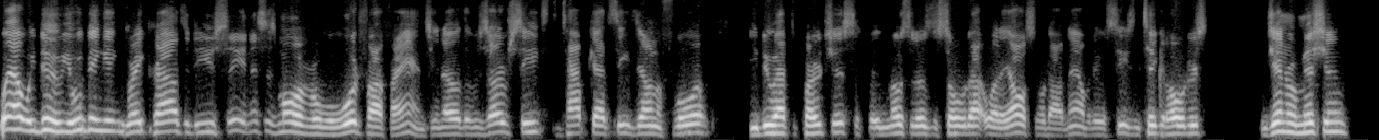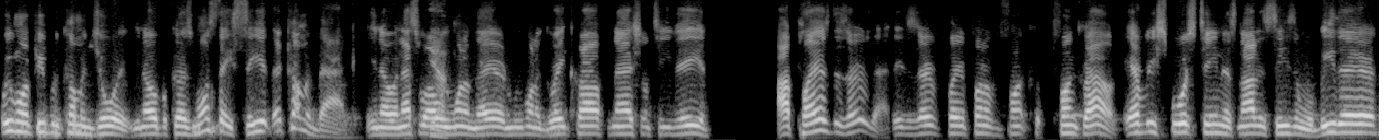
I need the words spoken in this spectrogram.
Well, we do. We've been getting great crowds at the UC, and this is more of a reward for our fans. You know, the reserve seats, the top cat seats down the floor, you do have to purchase. And most of those are sold out. Well, they all sold out now, but they were season ticket holders. General mission, we want people to come enjoy it, you know, because once they see it, they're coming back, you know, and that's why yeah. we want them there. And we want a great crowd for national TV. And our players deserve that. They deserve to play in front of a fun, fun crowd. Every sports team that's not in season will be there.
